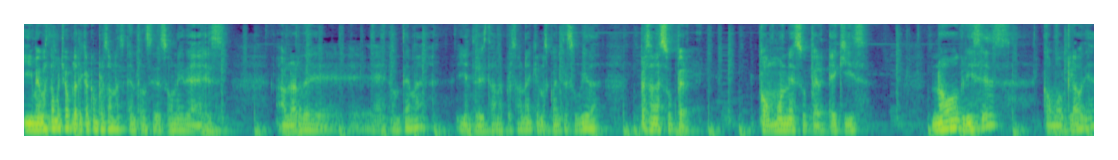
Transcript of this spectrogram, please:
me gusta mucho platicar con personas. Entonces, una idea es hablar de eh, un tema y entrevistar a una persona y que nos cuente su vida. Personas súper comunes, súper X. No grises como Claudia.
